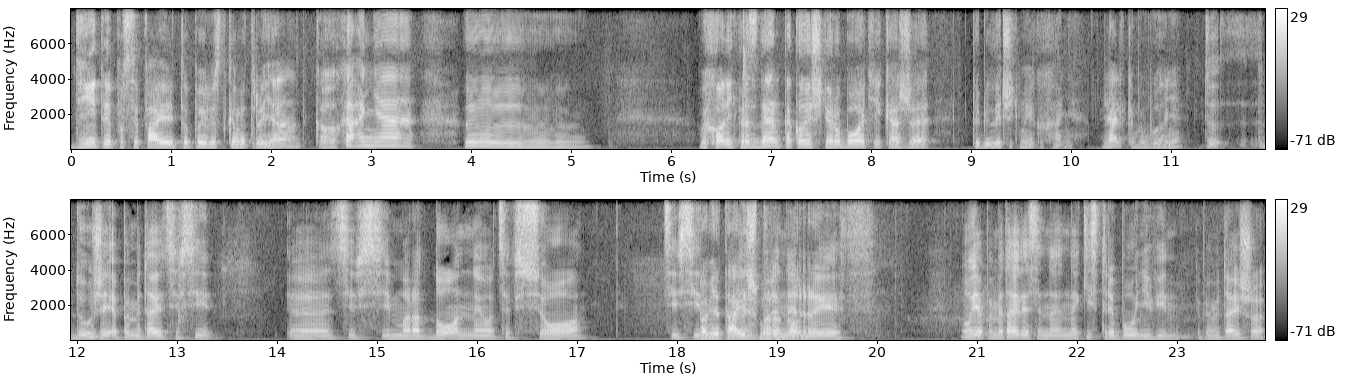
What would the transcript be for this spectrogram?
діти, посипають то пелюстками троянд. Кохання. Виходить президент на колишній роботі, і каже: тобі личить моє кохання. Лялька би була, ні? Дуже, я пам'ятаю ці всі, е, ці всі марадони, оце все. Ці всі Пам'ятаєш тренери. Ну, я пам'ятаю десь на, на якійсь трибуні він. Я пам'ятаю, що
